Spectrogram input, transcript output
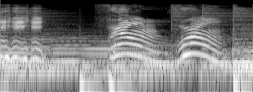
Hehehehe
